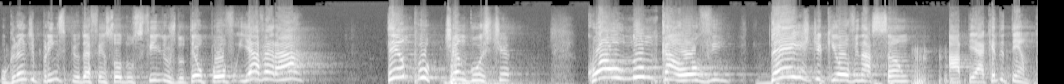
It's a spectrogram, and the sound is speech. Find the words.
o grande príncipe, o defensor dos filhos do teu povo, e haverá tempo de angústia, qual nunca houve, desde que houve nação até aquele tempo.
